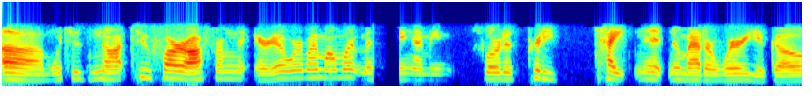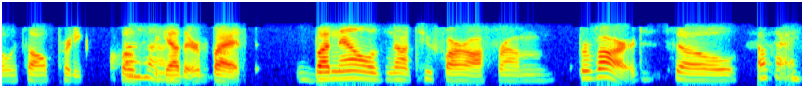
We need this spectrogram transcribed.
um, which is not too far off from the area where my mom went missing. I mean, Florida's pretty tight knit. No matter where you go, it's all pretty close Uh-huh. together. But Bunnell is not too far off from Brevard, so Okay.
